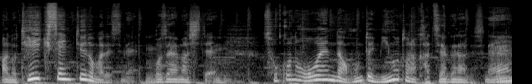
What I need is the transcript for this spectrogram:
あの定期戦っていうのがですね、うんございまして、うんそこの応援団は本当に見事な活躍なんですね。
